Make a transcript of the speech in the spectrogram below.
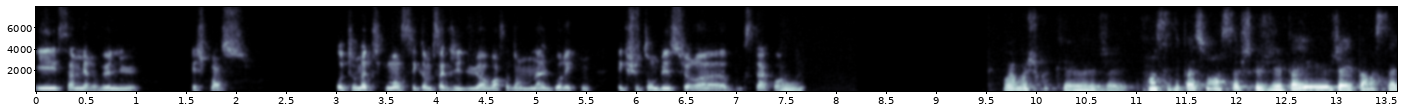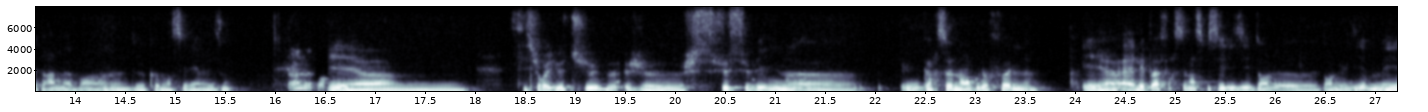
Et ça m'est revenu. Et je pense, automatiquement, c'est comme ça que j'ai dû avoir ça dans mon algorithme et que je suis tombée sur Booksta, quoi. Mm. Ouais, moi je crois que enfin c'était pas sur Insta parce que j'ai pas eu j'avais pas Instagram avant euh, de commencer les réseaux. Ah d'accord. Et euh, c'est sur YouTube, je, je suivais une, euh, une personne anglophone et euh, elle n'est pas forcément spécialisée dans le dans le livre mais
